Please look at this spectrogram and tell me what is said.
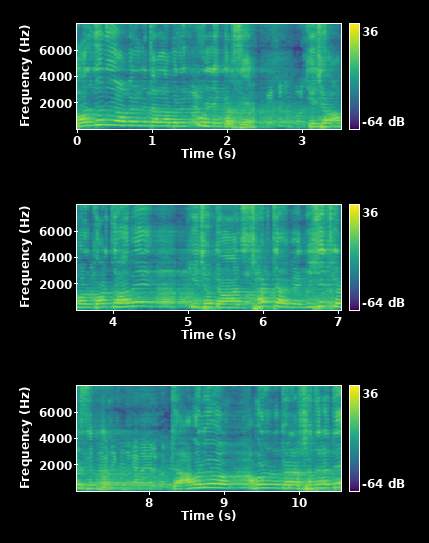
বর্জনীয় আমলের কথা আল্লাহ বলে উল্লেখ করছেন। কিছু আমল করতে হবে, কিছু কাজ ছাড়তে হবে, নিষেধ করেছেন করে তা আমলীয় আমল করার সাথে সাথে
